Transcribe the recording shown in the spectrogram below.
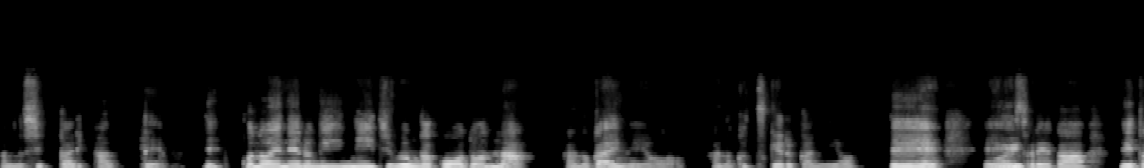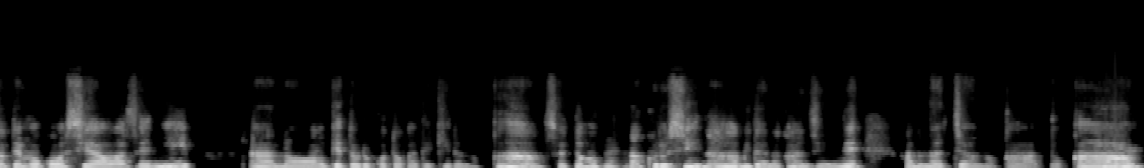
あの、しっかりあって、で、このエネルギーに自分がこう、どんな、あの、概念を、あの、くっつけるかによって、えーはい、それが、ね、とてもこう、幸せに、あの、受け取ることができるのか、それとも、あ苦しいな、みたいな感じにね、あの、なっちゃうのかとか、はい、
